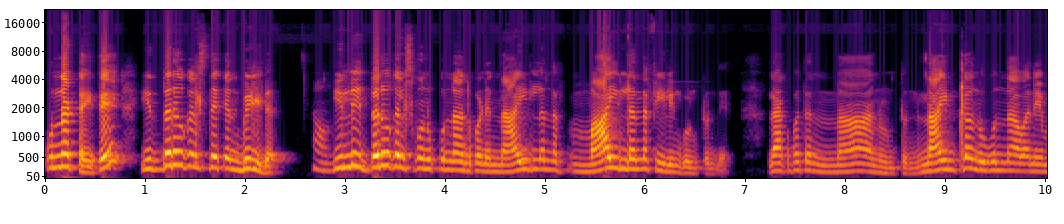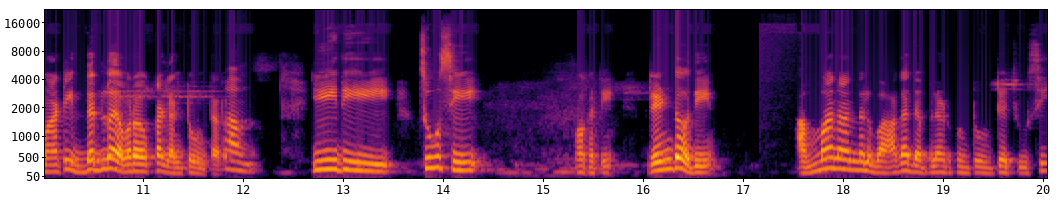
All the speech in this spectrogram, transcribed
ఉన్నట్టయితే ఇద్దరూ కలిసి దే కెన్ బిల్డ్ ఇల్లు ఇద్దరూ కలిసి కొనుక్కున్నా అనుకోండి నా ఇల్లన్న మా ఇల్లన్న ఫీలింగ్ ఉంటుంది. లేకపోతే నా అని ఉంటుంది. నా ఇంట్లో నువ్వు ఉన్నావు అనే మాట ఇద్దరిలో ఎవరో ఒకళ్ళు అంటూ ఉంటారు. ఇది చూసి ఒకటి. రెండోది అమ్మా నాన్నలు బాగా దెబ్బలాడుకుంటూ ఉంటే చూసి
